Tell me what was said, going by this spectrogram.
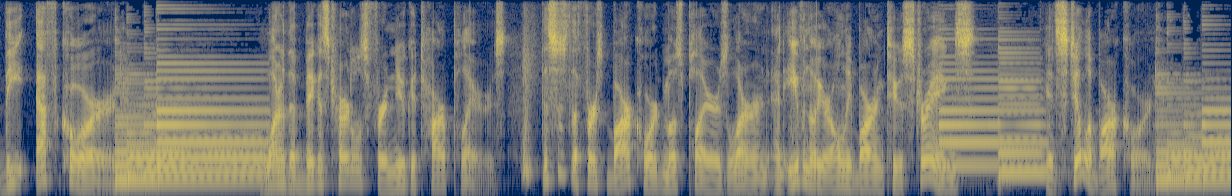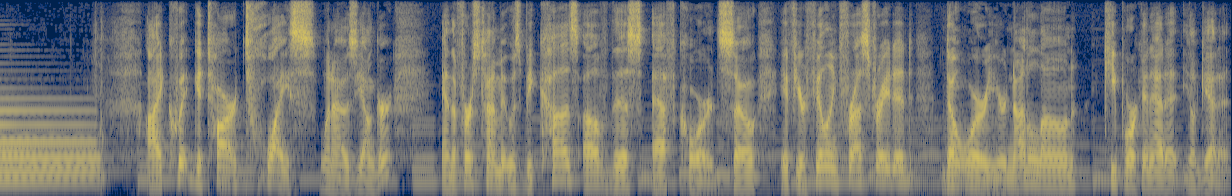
The F chord. One of the biggest hurdles for new guitar players. This is the first bar chord most players learn, and even though you're only barring two strings, it's still a bar chord. I quit guitar twice when I was younger, and the first time it was because of this F chord. So if you're feeling frustrated, don't worry, you're not alone. Keep working at it, you'll get it.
